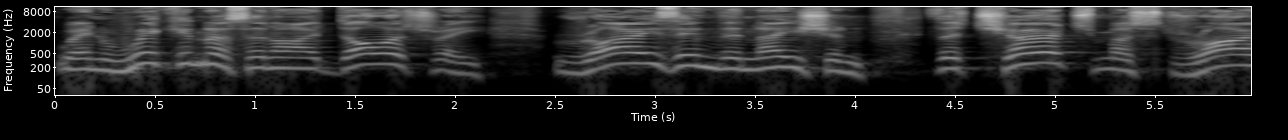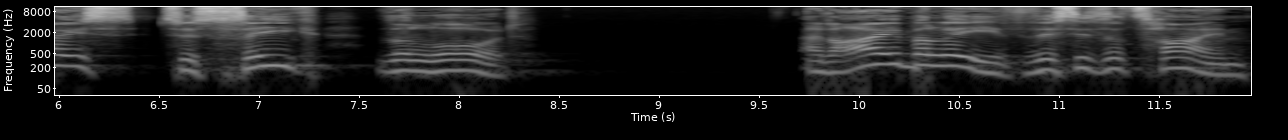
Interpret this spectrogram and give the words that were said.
When wickedness and idolatry rise in the nation, the church must rise to seek the Lord. And I believe this is a time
